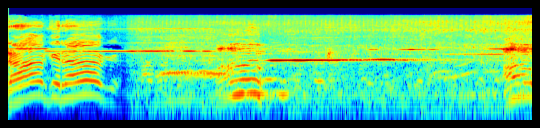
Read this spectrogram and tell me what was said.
راگ راگ آؤ آؤ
